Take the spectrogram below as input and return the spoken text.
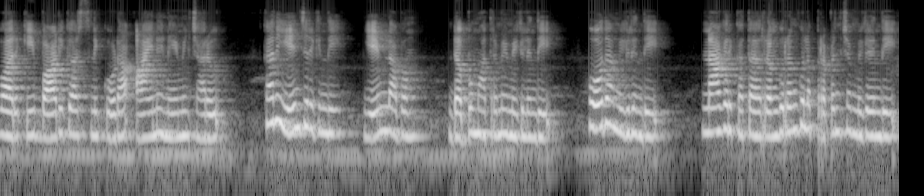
వారికి బాడీగార్డ్స్ని కూడా ఆయనే నియమించారు. కానీ ఏం జరిగింది? ఏం లాభం? డబ్బు మాత్రమే మిగిలింది. హోదా మిగిలింది. నాగరికత రంగురంగుల ప్రపంచం మిగిలింది.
